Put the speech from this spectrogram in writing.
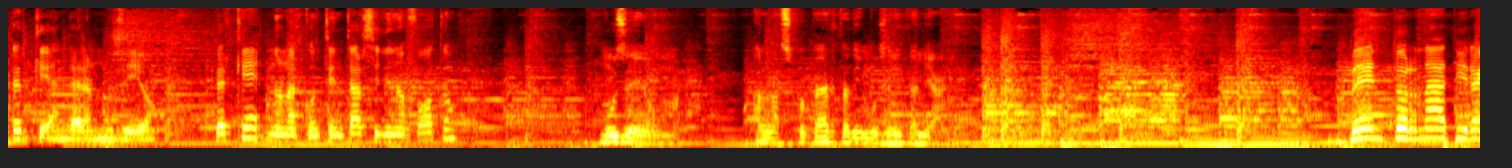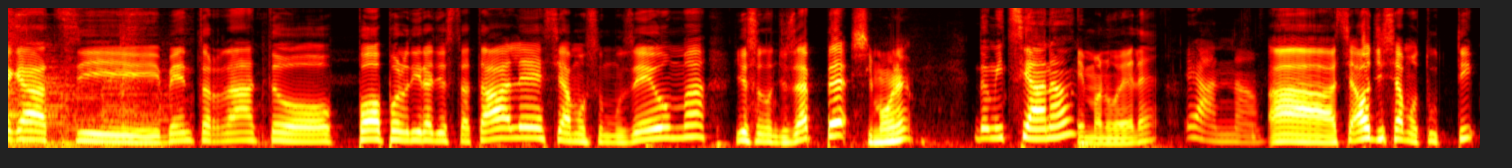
Perché andare al museo? Perché non accontentarsi di una foto? Museum, alla scoperta dei musei italiani. Bentornati ragazzi, bentornato popolo di Radio Statale, siamo su Museum, io sono Giuseppe. Simone? Domiziana. Emanuele. E Anna. Ah, si- oggi siamo tutti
